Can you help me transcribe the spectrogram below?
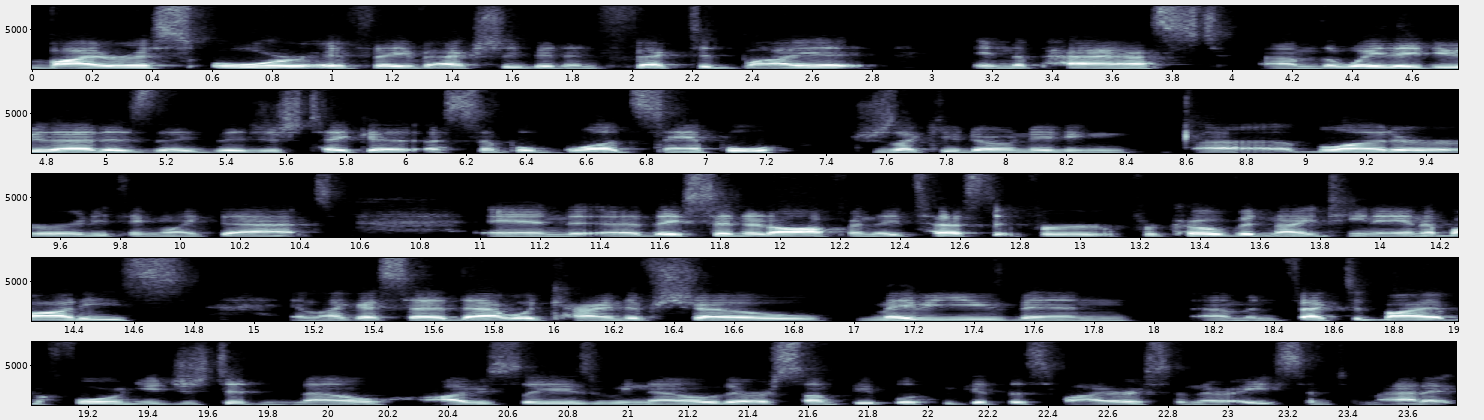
virus or if they've actually been infected by it in the past. Um, the way they do that is they, they just take a, a simple blood sample, just like you're donating uh, blood or, or anything like that and uh, they send it off and they test it for for covid-19 antibodies. And like i said that would kind of show maybe you've been um, infected by it before and you just didn't know. Obviously as we know there are some people who get this virus and they're asymptomatic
